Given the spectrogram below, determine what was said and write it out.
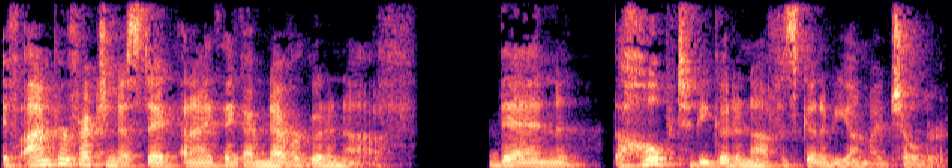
if I'm perfectionistic and I think I'm never good enough, then the hope to be good enough is going to be on my children.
